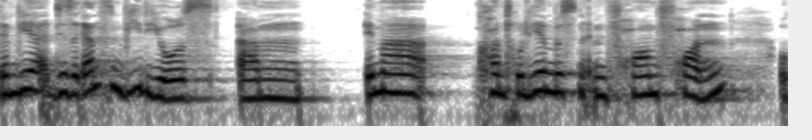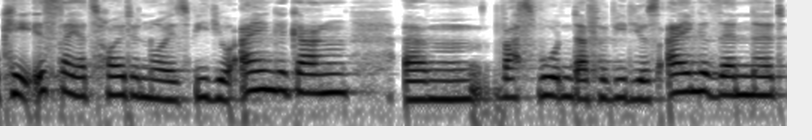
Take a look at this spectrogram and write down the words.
wenn wir diese ganzen Videos ähm, immer kontrollieren müssen in Form von, okay, ist da jetzt heute ein neues Video eingegangen? Ähm, was wurden da für Videos eingesendet?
